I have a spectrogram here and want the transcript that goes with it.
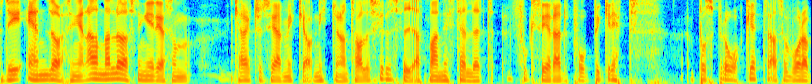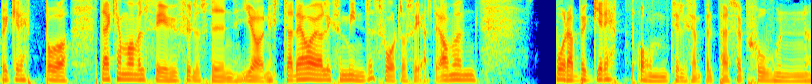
Det är en lösning. En annan lösning är det som karaktäriserar mycket av 1900-talets filosofi, att man istället fokuserade på begrepps på språket, alltså våra begrepp och där kan man väl se hur filosofin gör nytta. Det har jag liksom mindre svårt att se att, ja men våra begrepp om till exempel perception,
